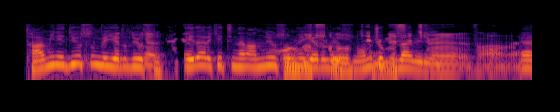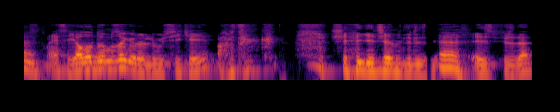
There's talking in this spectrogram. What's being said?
tahmin ediyorsun ve yarılıyorsun. Evet, El hareketinden anlıyorsun ve Kurgusu, yarılıyorsun. Onu çok güzel veriyor. seçimi falan. evet. Evet. Neyse yaladığımıza göre Louis C.K.'yi artık şeye geçebiliriz yani, Evet. espriden.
